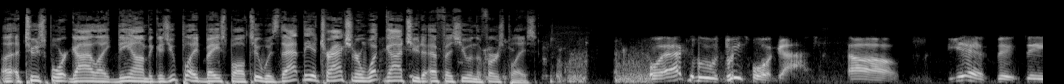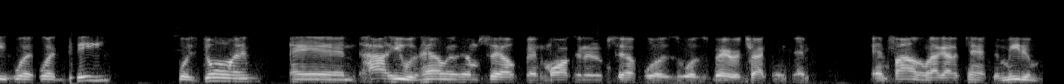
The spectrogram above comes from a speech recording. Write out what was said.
a, a two-sport guy like Deion because you played baseball too, was that the attraction, or what got you to FSU in the first place? Well, actually, we were three-sport guys. Uh, yes, the the what what D was doing and how he was handling himself and marketing himself was was very attractive. And and finally, when I got a chance to meet him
